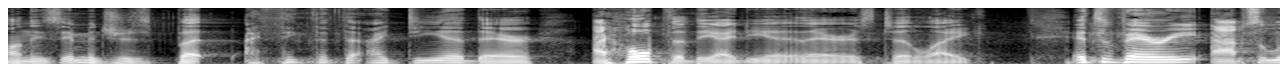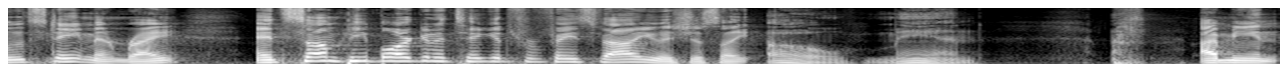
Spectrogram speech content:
on these images, but I think that the idea there, I hope that the idea there is to like, it's a very absolute statement, right? And some people are going to take it for face value. It's just like, oh man, I mean,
